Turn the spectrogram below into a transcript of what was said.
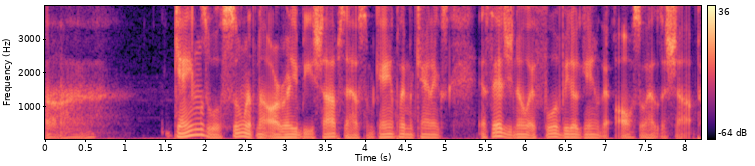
Uh, games will soon, if not already, be shops that have some gameplay mechanics. Instead, you know, a full video game that also has a shop.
